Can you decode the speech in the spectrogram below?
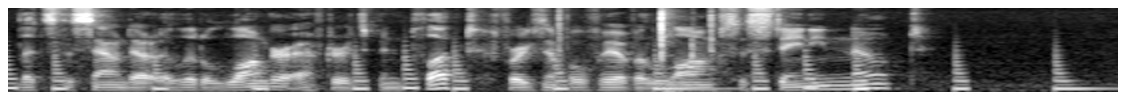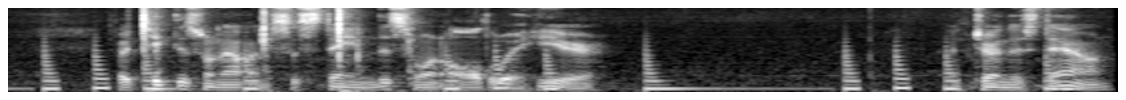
lets the sound out a little longer after it's been plucked. For example, if we have a long sustaining note, if I take this one out and sustain this one all the way here, and turn this down,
